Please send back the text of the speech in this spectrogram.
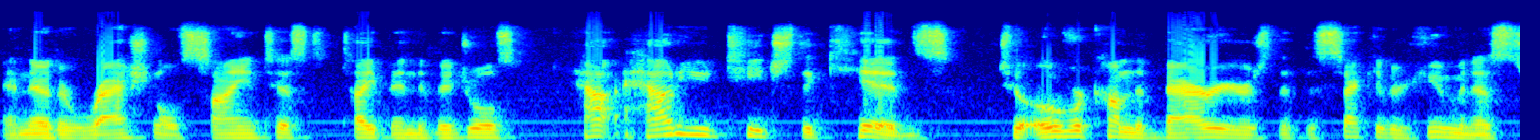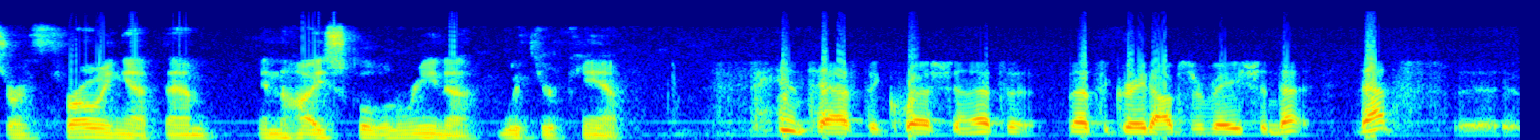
and they're the rational scientist type individuals. How, how do you teach the kids to overcome the barriers that the secular humanists are throwing at them in the high school arena with your camp? Fantastic question. That's a that's a great observation. That that's uh,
